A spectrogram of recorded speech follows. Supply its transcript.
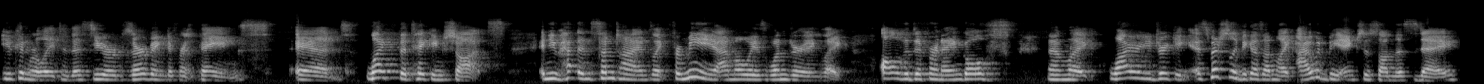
you can relate to this you're observing different things and like the taking shots. And you ha- and sometimes like for me i'm always wondering like all the different angles. And i'm like why are you drinking? Especially because i'm like i would be anxious on this day.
